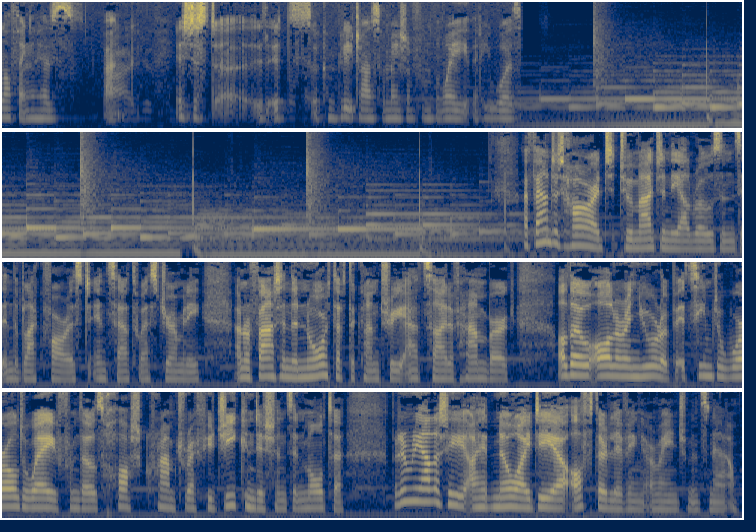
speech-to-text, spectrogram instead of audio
nothing in his bank. It's just, uh, it's a complete transformation from the way that he was. I found it hard to imagine the Alrosens in the Black Forest in southwest Germany and Rafat in the north of the country outside of Hamburg. Although all are in Europe, it seemed a world away from those hot, cramped refugee conditions in Malta. But in reality, I had no idea of their living arrangements now.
